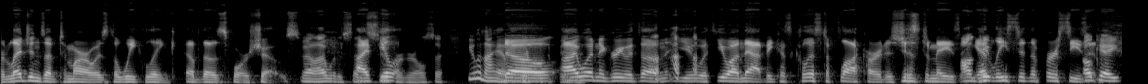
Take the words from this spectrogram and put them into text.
Legends of Tomorrow is the weak link of those four shows. well, I would have said I feel- Supergirl. So you and I have No, I wouldn't agree with um, you with you on that because Calista Flockhart is just amazing. I'll at give- least in the first season. Okay,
